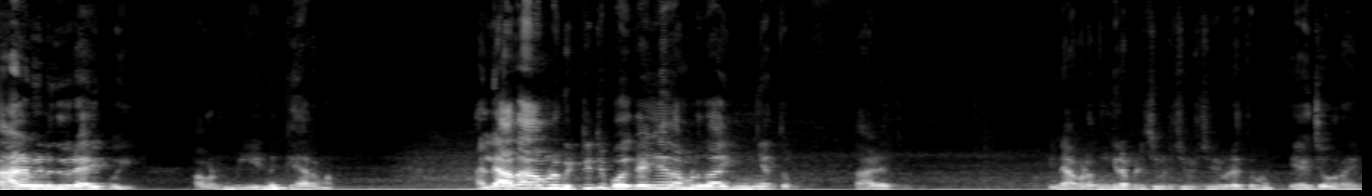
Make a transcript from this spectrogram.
താഴെ വീണ് ദൂരെ ആയിപ്പോയി. അവിടെ നിന്ന് വീണ്ടും കയറണം അല്ലാതെ നമ്മൾ വിട്ടിട്ട് പോയി കഴിഞ്ഞാൽ നമ്മൾ ഇതാ ഇങ്ങെത്തും താഴെ എത്തും പിന്നെ അവിടെ നിന്ന് ഇങ്ങനെ പിടിച്ച് പിടിച്ച് പിടിച്ച് ഇവിടെ എത്തുമ്പോൾ ഏജ് ഓവറായി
